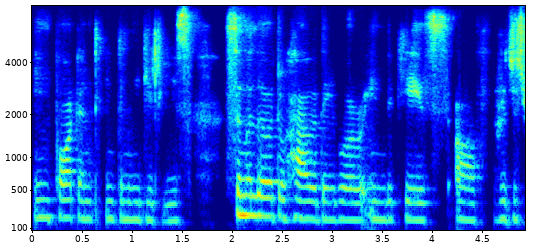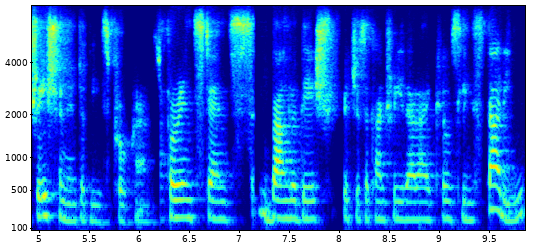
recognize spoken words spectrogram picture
important intermediaries, similar to how they were in the case of registration into these programs. For instance, Bangladesh, which is a country that I closely studied,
